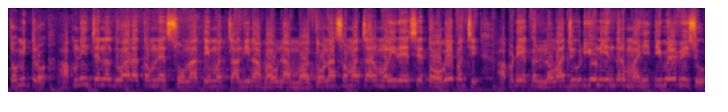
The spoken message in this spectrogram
તો મિત્રો, આપણી ચેનલ દ્વારા તમને સોના તેમજ ચાંદીના ભાવના મહત્વના સમાચાર મળી રહેશે. તો હવે પછી આપણે એક નવા જ વિડીયોની અંદર માહિતી મેળવીશું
